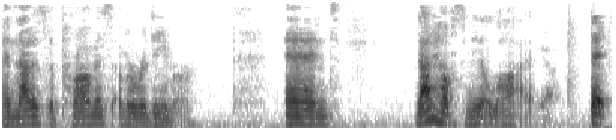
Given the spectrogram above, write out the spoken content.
and that is the promise of a redeemer. And that helps me a lot. Yeah. That,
